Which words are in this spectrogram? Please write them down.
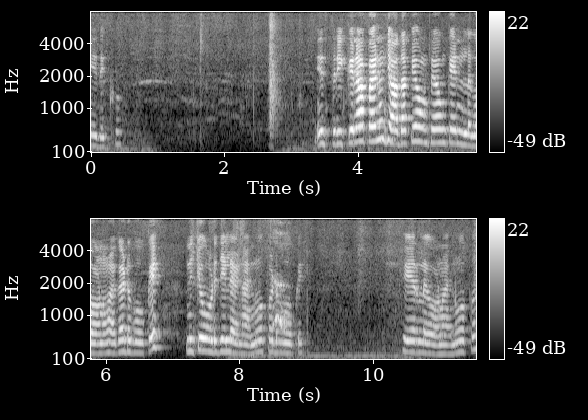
ਇਹ ਦੇਖੋ। ਇਸ ਤਰੀਕੇ ਨਾਲ ਆਪਾਂ ਇਹਨੂੰ ਜ਼ਿਆਦਾ ਭਿਉਂ ਭਿਉਂ ਕੇ ਨਹੀਂ ਲਗਾਉਣਾ ਹੈਗਾ, ਡਬੋ ਕੇ। ਨਿਚੋੜ ਜੇ ਲੈਣਾ ਇਹਨੂੰ ਆਪਾਂ ਡਬੋ ਕੇ। ਫੇਰ ਲਗਾਉਣਾ ਇਹਨੂੰ ਆਪਾਂ।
